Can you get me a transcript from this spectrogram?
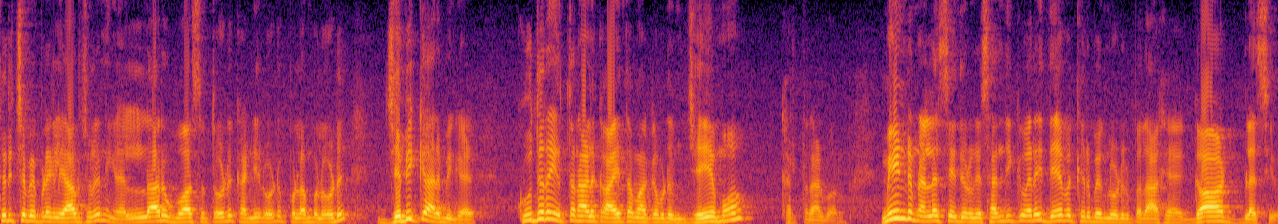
திருச்சபை பிள்ளைகள் யாரும் சொல்லி நீங்கள் எல்லாரும் உபவாசத்தோடு கண்ணீரோடு புலம்பலோடு ஜெபிக்க ஆரம்பிங்கள். குதிரை யுத்த நாளுக்கு ஆயத்தமாக்கப்படும் ஜெயமோ கர்த்தனால் வரும். மீண்டும் நல்ல செய்தியோடு சந்திக்கும் வரை தேவ கிருபைகளோடு இருப்பதாக காட் பிளஸ் யூ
